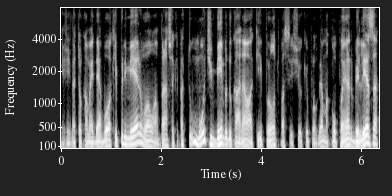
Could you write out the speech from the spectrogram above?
e a gente vai trocar uma ideia boa aqui. Primeiro, um abraço aqui para um monte de membro do canal aqui, pronto para assistir aqui o programa, acompanhando, beleza?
